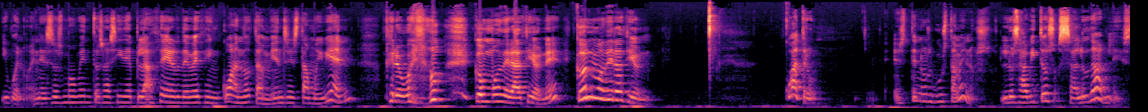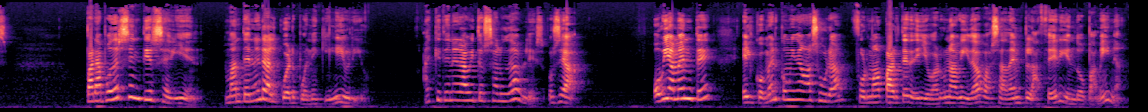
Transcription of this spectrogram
Y bueno, en esos momentos así de placer de vez en cuando también se está muy bien, pero bueno, con moderación, ¿eh? Con moderación. 4. Este nos gusta menos. Los hábitos saludables. Para poder sentirse bien, mantener al cuerpo en equilibrio, hay que tener hábitos saludables. O sea, obviamente el comer comida basura forma parte de llevar una vida basada en placer y en dopamina,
